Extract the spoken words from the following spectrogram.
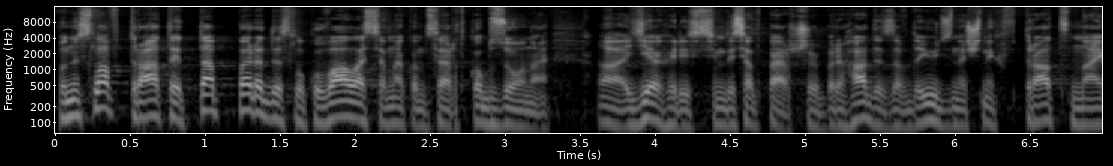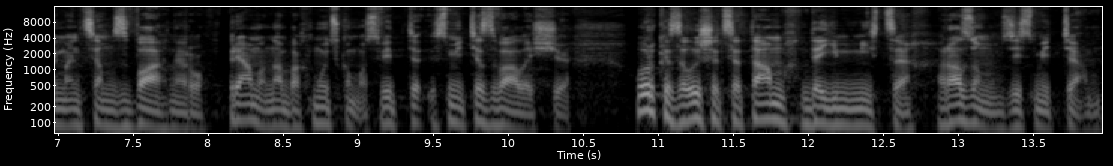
понесла втрати та передислокувалася на концерт Кобзона. Єгері з 71-ї бригади завдають значних втрат найманцям з Вагнеру прямо на Бахмутському сміттєзвалищі. Орки залишаться там, де їм місце, разом зі сміттям.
